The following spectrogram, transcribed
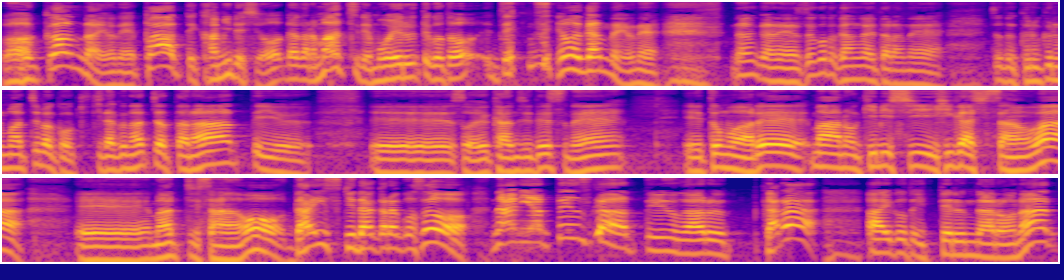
わかんないよね。パーって紙でしょ？だからマッチで燃えるってこと？全然わかんないよね。なんかね、そういうこと考えたらね、ちょっとくるくるマッチ箱を聞きたくなっちゃったなっていう、えー、そういう感じですね。えー、ともあれ、まあ、あの、厳しい東さんは、えー、マッチさんを大好きだからこそ、何やってんすか？っていうのがある。から、ああいうこと言ってるんだろうなっ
